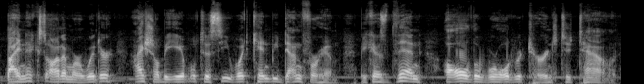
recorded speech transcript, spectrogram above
By next autumn or winter, I shall be able to see what can be done for him, because then all the world returns to town.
